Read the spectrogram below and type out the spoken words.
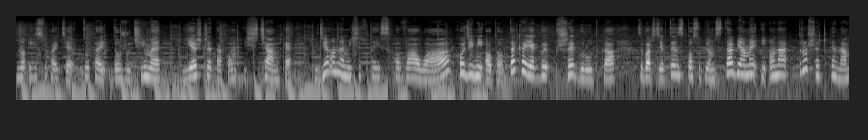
No i słuchajcie, tutaj dorzucimy jeszcze taką ściankę. Gdzie ona mi się tutaj schowała? Chodzi mi o to, taka jakby przegródka. Zobaczcie, w ten sposób ją stawiamy i ona troszeczkę nam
